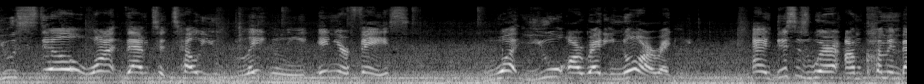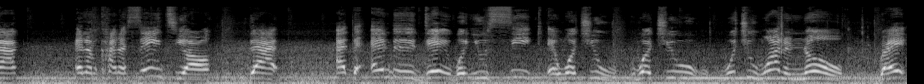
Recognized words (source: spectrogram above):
You still want them to tell you blatantly in your face what you already know already. And this is where I'm coming back and I'm kind of saying to y'all that at the end of the day what you seek and what you what you what you want to know, right?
